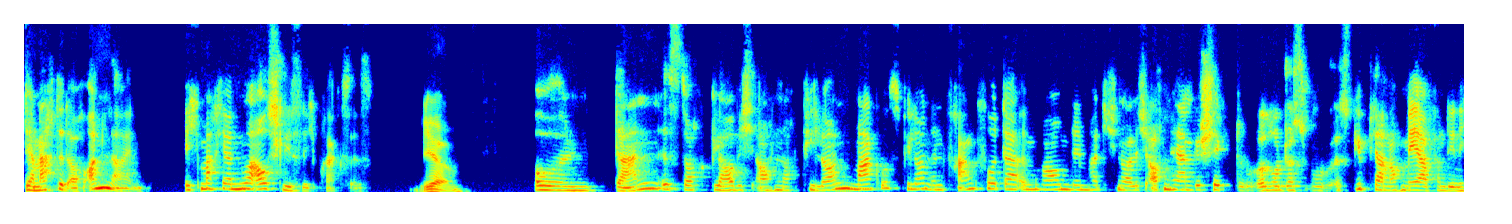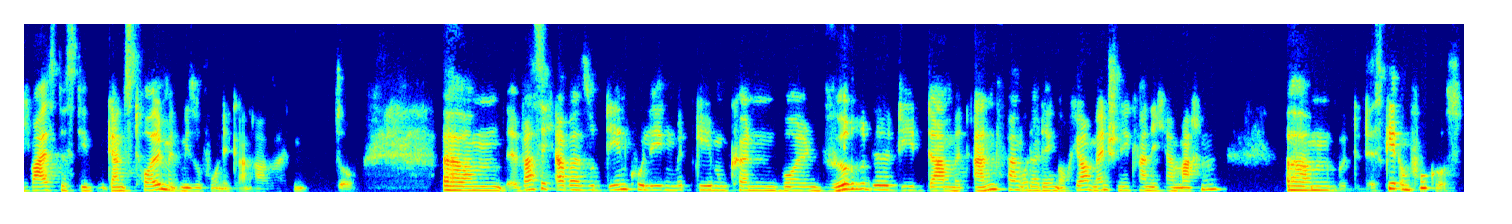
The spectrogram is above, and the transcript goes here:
Der macht das auch online. Ich mache ja nur ausschließlich Praxis. Ja. Und dann ist doch, glaube ich, auch noch Pilon, Markus Pilon in Frankfurt da im Raum, dem hatte ich neulich auch einen Herrn geschickt. Also das, es gibt ja noch mehr, von denen ich weiß, dass die ganz toll mit Misophonikern arbeiten. So. Ähm, was ich aber so den Kollegen mitgeben können wollen würde, die damit anfangen oder denken, ach ja, Mensch, nee, kann ich ja machen. Ähm, es geht um Fokus.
